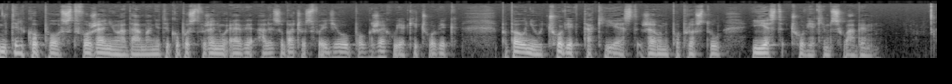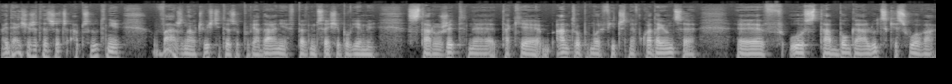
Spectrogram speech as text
nie tylko po stworzeniu Adama, nie tylko po stworzeniu Ewy, ale zobaczył swoje dzieło po grzechu, jaki człowiek popełnił. Człowiek taki jest, że on po prostu jest człowiekiem słabym. Wydaje się, że to jest rzecz absolutnie ważna. Oczywiście to jest opowiadanie, w pewnym sensie powiemy starożytne, takie antropomorficzne, wkładające e, w usta Boga ludzkie słowa,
